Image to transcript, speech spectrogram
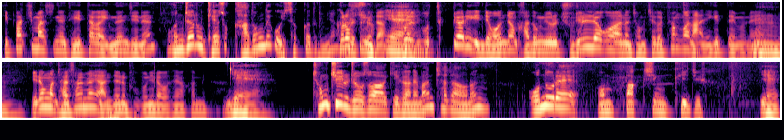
뒷받침할 수 있는 데이터가 있는지는 원전은 계속 가동되고 있었거든요. 그렇습니다. 그렇죠. 예. 그걸 뭐 특별히 이제 원전 가동률을 줄이려고 하는 정책을 편 건 아니기 때문에 음. 이런 건 잘 설명이 안 되는 부분이라고 생각합니다. 예. 청취율 조사 기간에만 찾아오는 오늘의 언박싱 퀴즈. 예.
